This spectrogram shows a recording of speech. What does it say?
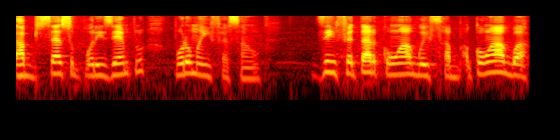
abscesso, por exemplo, por uma infecção. Desinfetar com água, e sab... com água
